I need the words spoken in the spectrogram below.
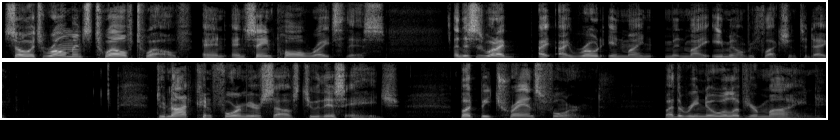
So it's Romans 12 12, and, and St. Paul writes this. And this is what I, I, I wrote in my, in my email reflection today. Do not conform yourselves to this age, but be transformed by the renewal of your mind,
